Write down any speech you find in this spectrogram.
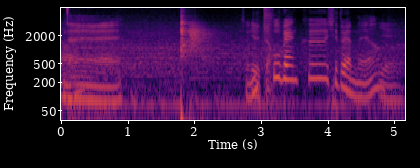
아, 네. 투뱅크 시도였네요. 예.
